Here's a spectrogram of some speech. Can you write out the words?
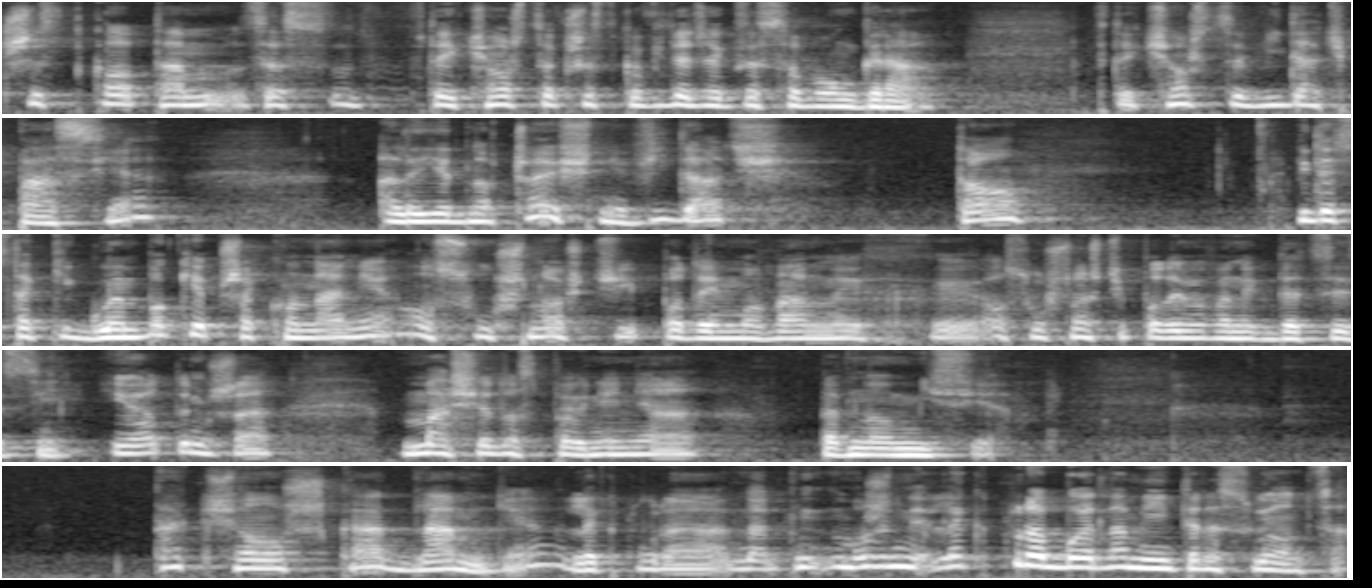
wszystko tam ze, w tej książce wszystko widać, jak ze sobą gra. W tej książce widać pasję, ale jednocześnie widać to, widać takie głębokie przekonanie o słuszności podejmowanych, o słuszności podejmowanych decyzji i o tym, że ma się do spełnienia pewną misję ta książka dla mnie, lektura, może nie, lektura była dla mnie interesująca.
